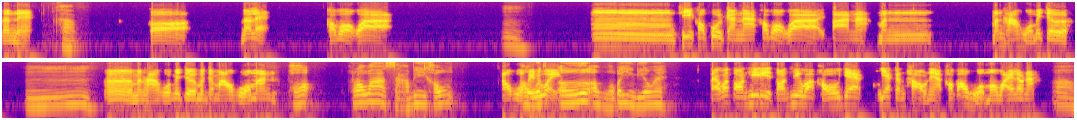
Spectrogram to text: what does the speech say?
นั่นแหละครับ ก็นั่นแหละ เขาบอกว่า อืม อืม ที่เขาพูดกันนะเขาบอกว่าไอ้ปานอะมันมันหาหัวไม่เจอ อืม เออ มันหาหัวไม่เจอมันจะมาเอาหัวมัน เพราะ เพราะว่าสามีเขาเอาหัวเอาไปด้วย เออเอาหัวไปอย่างเดียวไง แต่ว่าตอนที่ตอนที่ว่าเขาแยกแยกกันเผาเนี่ยเขาก็เอาหัวมาไว้แล้วนะอ้าว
